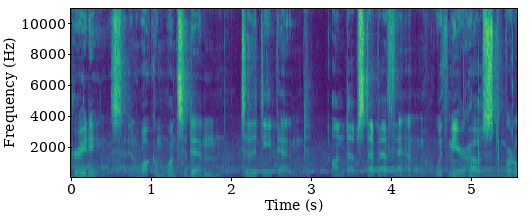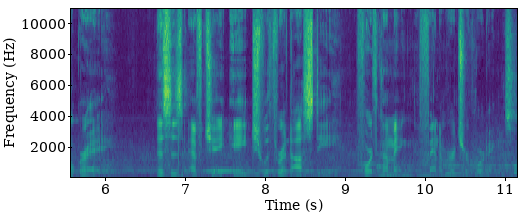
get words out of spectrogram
Greetings and welcome once again to the deep end on Dubstep FM with me, your host, Mortal Grey. This is FJH with Radasti, forthcoming Phantom Hertz recordings.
